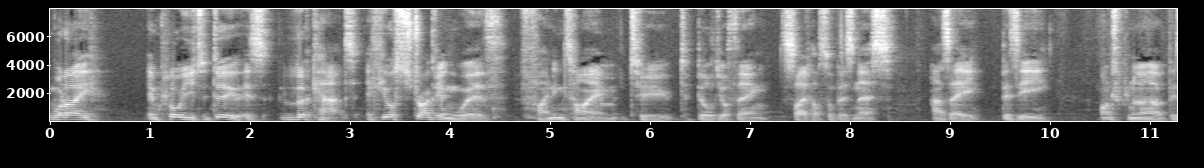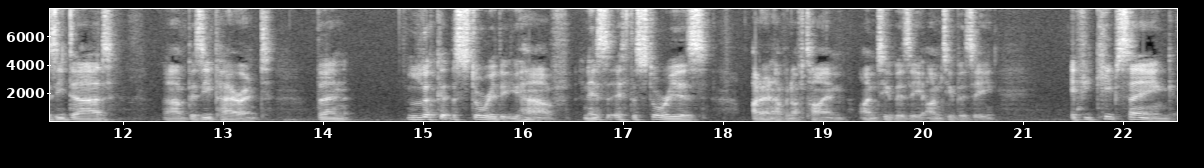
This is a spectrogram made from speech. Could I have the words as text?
what I implore you to do is look at if you're struggling with finding time to, to build your thing, side hustle business, as a busy entrepreneur, busy dad, uh, busy parent, then look at the story that you have. And is, if the story is, I don't have enough time, I'm too busy, I'm too busy, if you keep saying,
